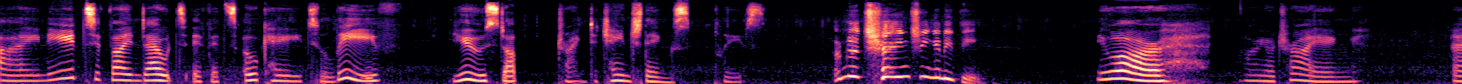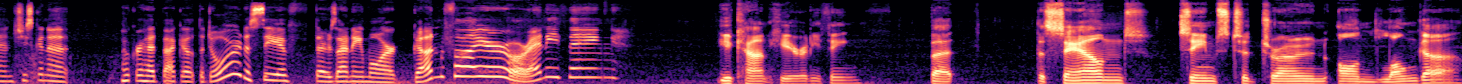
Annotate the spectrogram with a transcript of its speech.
I need to find out if it's okay to leave. You stop trying to change things, please. I'm not changing anything. You are. Or you're trying. And she's gonna poke her head back out the door to see if there's any more gunfire or anything. You can't hear anything, but the sound seems to drone on longer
